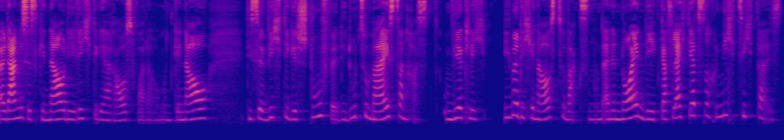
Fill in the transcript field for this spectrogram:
Weil dann ist es genau die richtige Herausforderung und genau diese wichtige Stufe, die du zu meistern hast, um wirklich über dich hinauszuwachsen und einen neuen Weg, der vielleicht jetzt noch nicht sichtbar ist,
